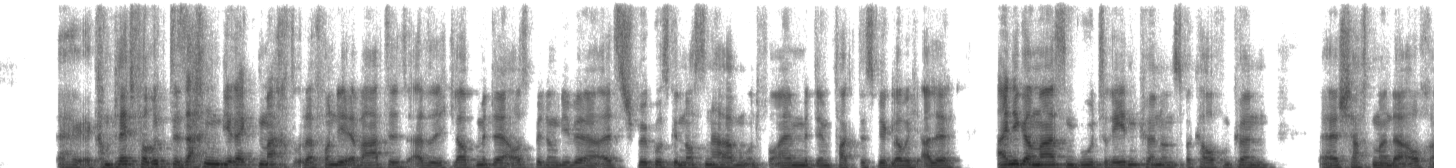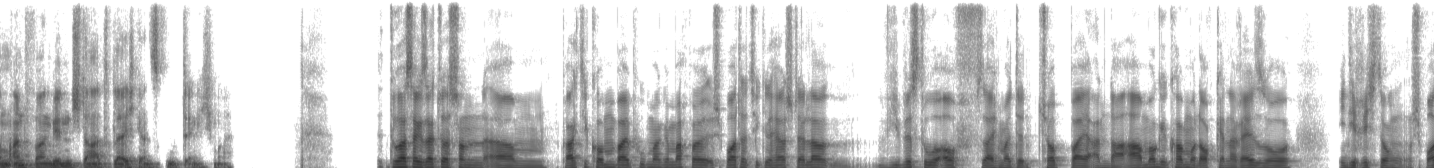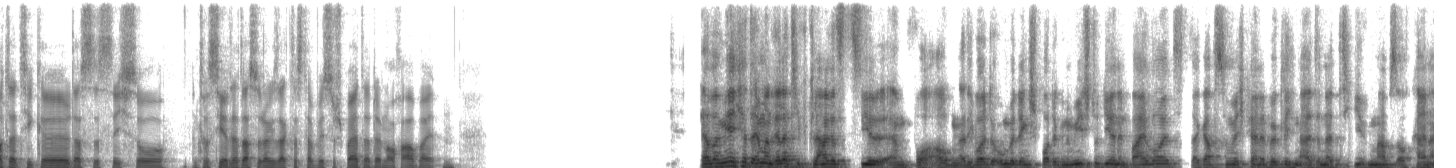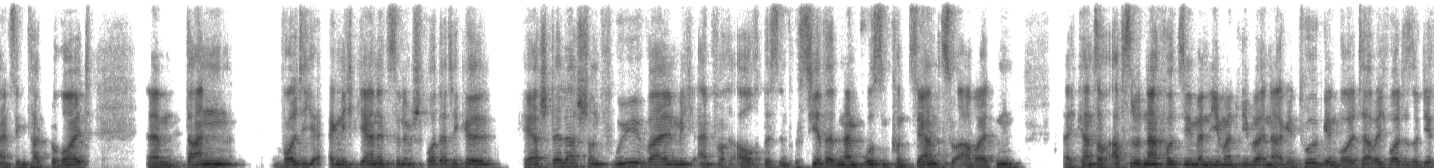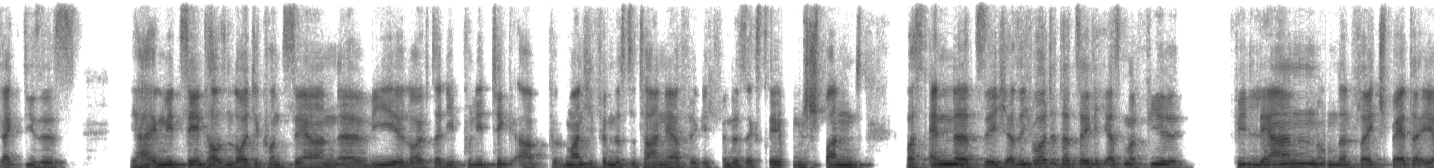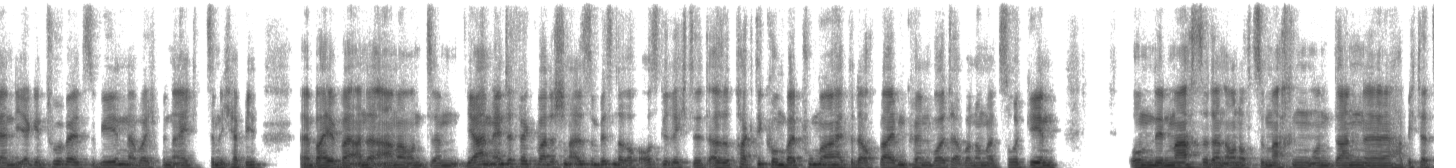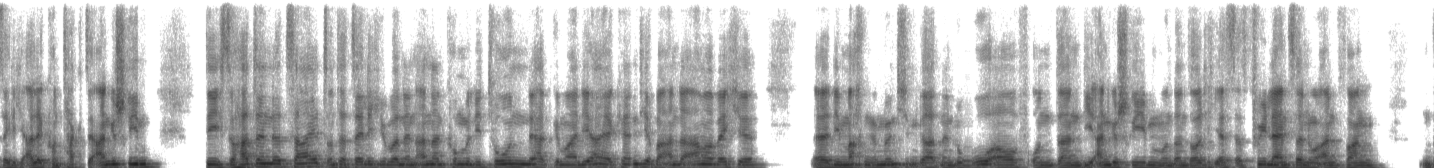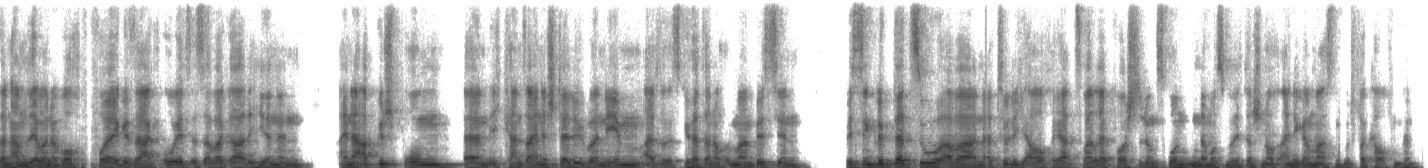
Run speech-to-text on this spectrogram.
äh, komplett verrückte Sachen direkt macht oder von dir erwartet. Also ich glaube, mit der Ausbildung, die wir als Spökos genossen haben und vor allem mit dem Fakt, dass wir, glaube ich, alle einigermaßen gut reden können, und uns verkaufen können, äh, schafft man da auch am Anfang den Start gleich ganz gut, denke ich mal. Du hast ja gesagt, du hast schon ähm, Praktikum bei Puma gemacht, bei Sportartikelhersteller. Wie bist du auf, sag ich mal, den Job bei Under Armour gekommen und auch generell so in die Richtung Sportartikel, dass es sich so interessiert hat, dass du da gesagt hast, da willst du später dann auch arbeiten? Ja, bei mir, ich hatte immer ein relativ klares Ziel ähm, vor Augen. Also ich wollte unbedingt Sportökonomie studieren in Bayreuth. Da gab es für mich keine wirklichen Alternativen, habe es auch keinen einzigen Tag bereut. Ähm, dann wollte ich eigentlich gerne zu einem Sportartikelhersteller schon früh, weil mich einfach auch das interessiert hat, in einem großen Konzern zu arbeiten. Ich kann es auch absolut nachvollziehen, wenn jemand lieber in eine Agentur gehen wollte, aber ich wollte so direkt dieses ja, irgendwie 10.000 Leute Konzern, äh, wie läuft da die Politik ab? Manche finden das total nervig, ich finde es extrem spannend. Was ändert sich? Also ich wollte tatsächlich erstmal viel, viel lernen, um dann vielleicht später eher in die Agenturwelt zu gehen, aber ich bin eigentlich ziemlich happy äh, bei, bei Under Armour. Und ähm, ja, im Endeffekt war das schon alles so ein bisschen darauf ausgerichtet. Also Praktikum bei Puma hätte da auch bleiben können, wollte aber nochmal zurückgehen um den Master dann auch noch zu machen. Und dann äh, habe ich tatsächlich alle Kontakte angeschrieben die ich so hatte in der Zeit. Und tatsächlich über einen anderen Kommilitonen, der hat gemeint, ja, er kennt hier bei Under Armour welche, äh, die machen in München gerade ein Büro auf und dann die angeschrieben. Und dann sollte ich erst als Freelancer nur anfangen. Und dann haben sie aber eine Woche vorher gesagt, oh, jetzt ist aber gerade hier ein, einer abgesprungen, ähm, ich kann seine Stelle übernehmen, also es gehört dann auch immer ein bisschen, bisschen Glück dazu, aber natürlich auch, ja, zwei, drei Vorstellungsrunden, da muss man sich dann schon auch einigermaßen gut verkaufen können.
